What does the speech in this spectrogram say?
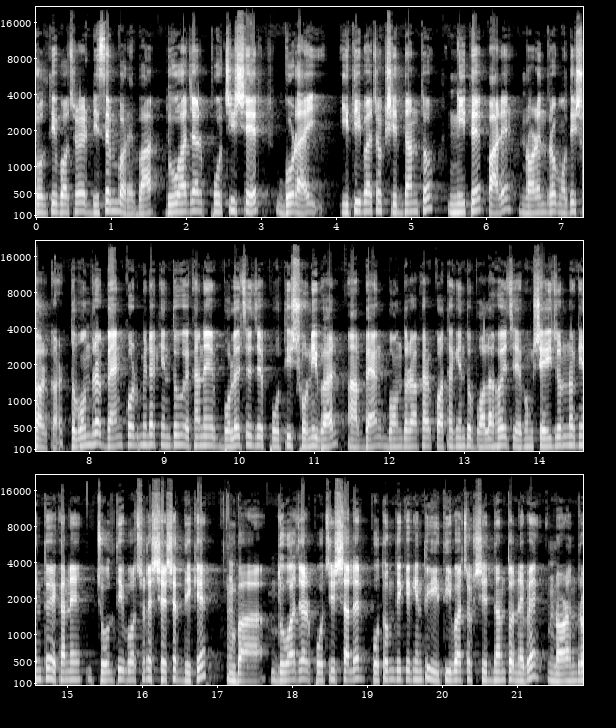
চলতি বছরের ডিসেম্বরে বা দু হাজার পঁচিশের গোড়ায় ইতিবাচক সিদ্ধান্ত নিতে পারে নরেন্দ্র মোদী সরকার। তো বন্ধুরা, ব্যাংক কর্মীরা কিন্তু এখানে বলেছে যে প্রতি শনিবার ব্যাংক বন্ধ রাখার কথা কিন্তু বলা হয়েছে এবং সেই জন্য কিন্তু এখানে চলতি বছরের শেষের দিকে বা দু হাজার পঁচিশ সালের প্রথম দিকে কিন্তু ইতিবাচক সিদ্ধান্ত নেবে নরেন্দ্র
